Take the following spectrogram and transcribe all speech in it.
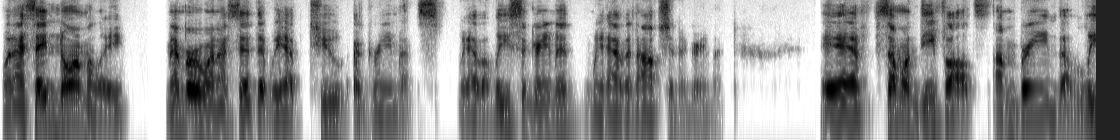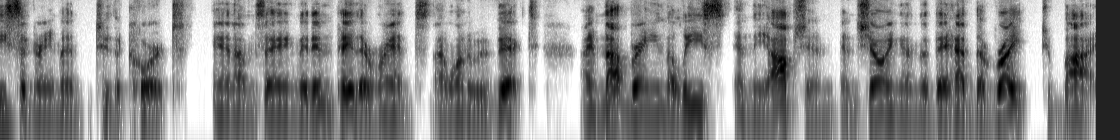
when I say normally, remember when I said that we have two agreements. We have a lease agreement, we have an option agreement. If someone defaults, I'm bringing the lease agreement to the court and I'm saying they didn't pay their rent. I want to evict. I am not bringing the lease and the option and showing them that they had the right to buy.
